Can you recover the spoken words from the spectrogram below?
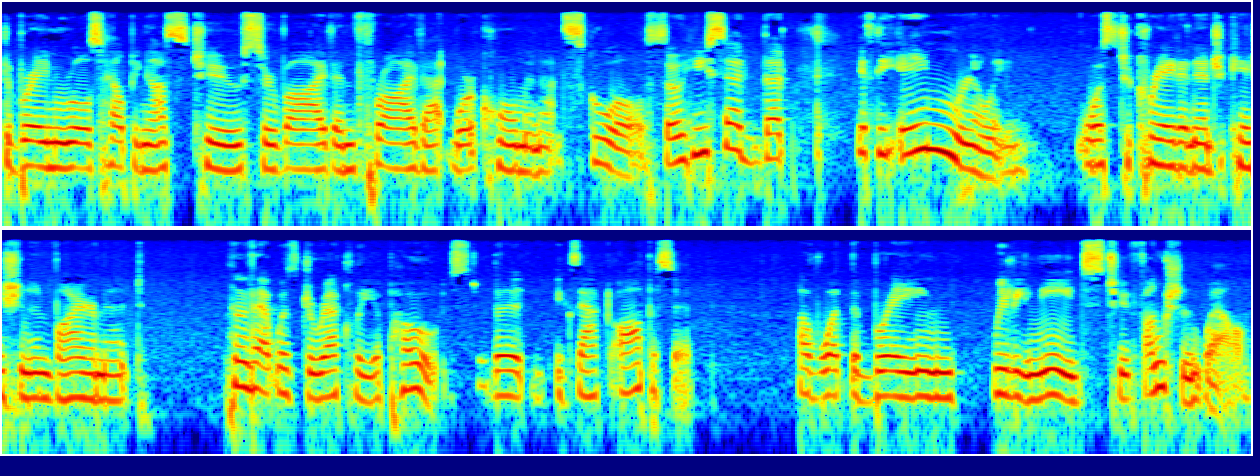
the brain rules helping us to survive and thrive at work, home, and at school. So he said that if the aim really was to create an education environment that was directly opposed, the exact opposite of what the brain really needs to function well,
